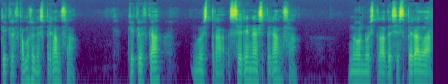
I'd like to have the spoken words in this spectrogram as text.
que crezcamos en esperanza, que crezca nuestra serena esperanza, no nuestra desesperada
